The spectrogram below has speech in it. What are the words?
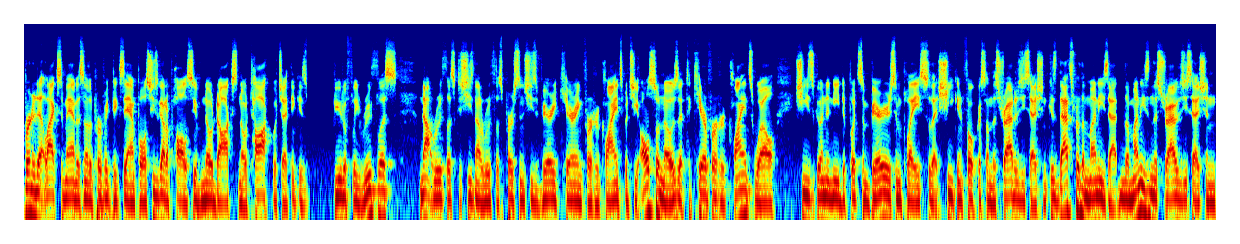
Bernadette Laxamanda is another perfect example. She's got a policy of no docs, no talk, which I think is beautifully ruthless. Not ruthless because she's not a ruthless person. She's very caring for her clients, but she also knows that to care for her clients well, she's going to need to put some barriers in place so that she can focus on the strategy session because that's where the money's at. The money's in the strategy session.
